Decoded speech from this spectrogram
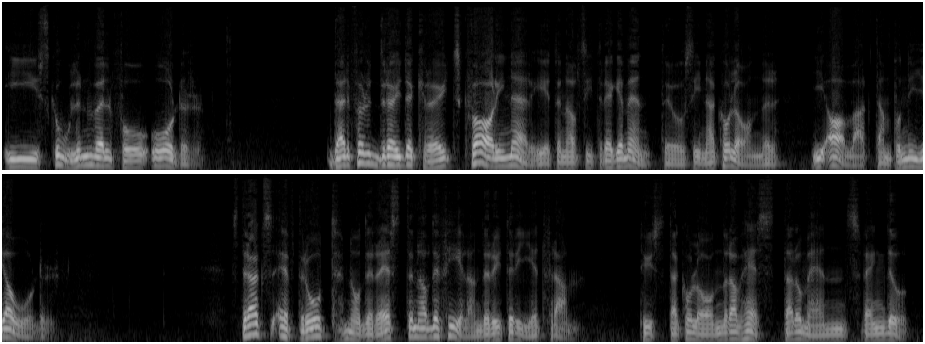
I skolen väl få order. Därför dröjde Kröjts kvar i närheten av sitt regemente och sina kolonner i avvaktan på nya order. Strax efteråt nådde resten av det felande rytteriet fram. Tysta kolonner av hästar och män svängde upp.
